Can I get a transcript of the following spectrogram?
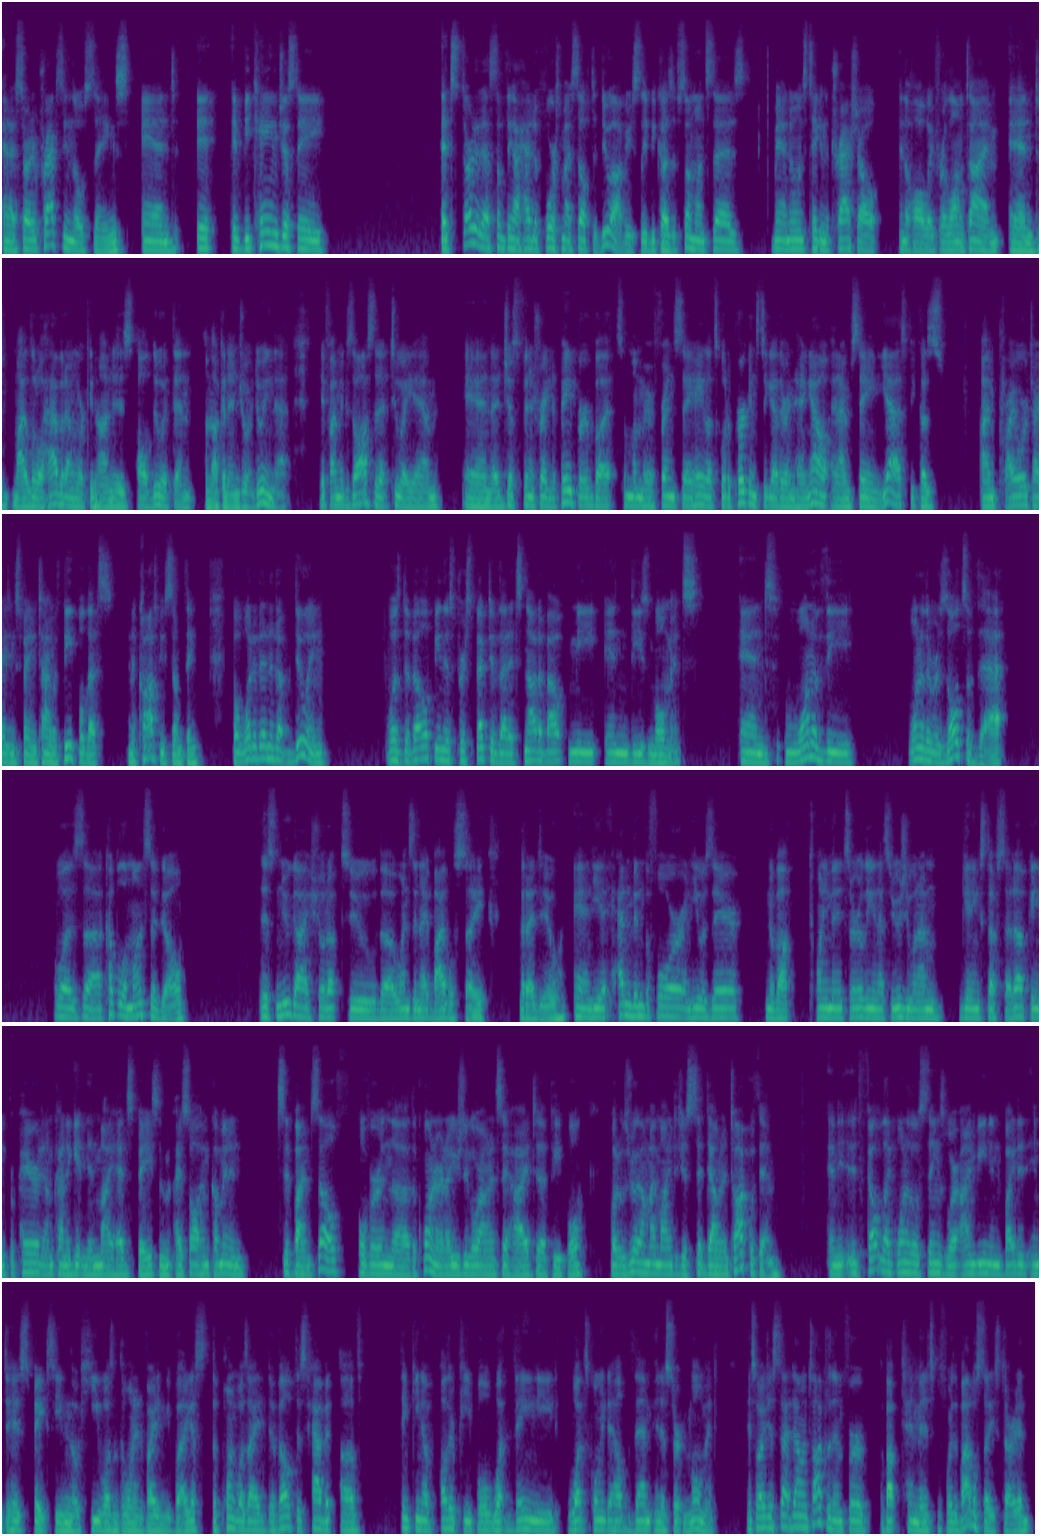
And I started practicing those things and it it became just a it started as something I had to force myself to do, obviously, because if someone says, Man, no one's taking the trash out in the hallway for a long time, and my little habit I'm working on is I'll do it, then I'm not going to enjoy doing that. If I'm exhausted at 2 a.m. and I just finished writing a paper, but some of my friends say, Hey, let's go to Perkins together and hang out. And I'm saying yes because I'm prioritizing spending time with people, that's going to cost me something. But what it ended up doing was developing this perspective that it's not about me in these moments. And one of the one of the results of that was uh, a couple of months ago. This new guy showed up to the Wednesday night Bible study that I do, and he hadn't been before, and he was there, you know, about 20 minutes early, and that's usually when I'm getting stuff set up, getting prepared, and I'm kind of getting in my headspace. And I saw him come in and sit by himself over in the the corner, and I usually go around and say hi to people. But it was really on my mind to just sit down and talk with him. And it, it felt like one of those things where I'm being invited into his space, even though he wasn't the one inviting me. But I guess the point was I developed this habit of thinking of other people, what they need, what's going to help them in a certain moment. And so I just sat down and talked with him for about 10 minutes before the Bible study started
